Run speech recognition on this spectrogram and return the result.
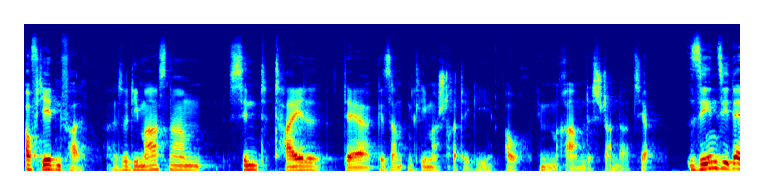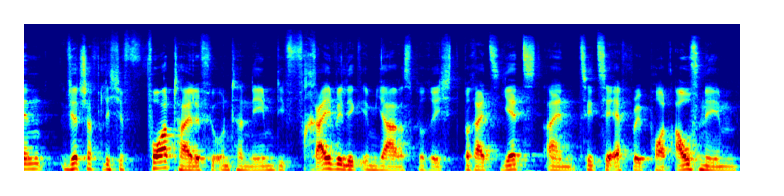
Auf jeden Fall. Also die Maßnahmen sind Teil der gesamten Klimastrategie, auch im Rahmen des Standards, ja. Sehen Sie denn wirtschaftliche Vorteile für Unternehmen, die freiwillig im Jahresbericht bereits jetzt einen CCF-Report aufnehmen,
